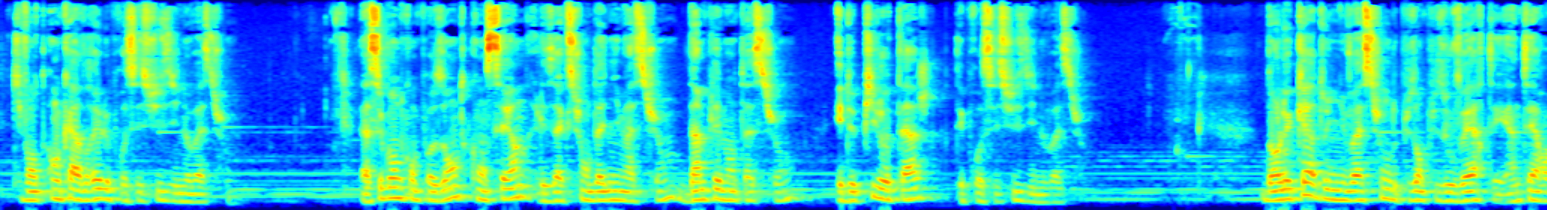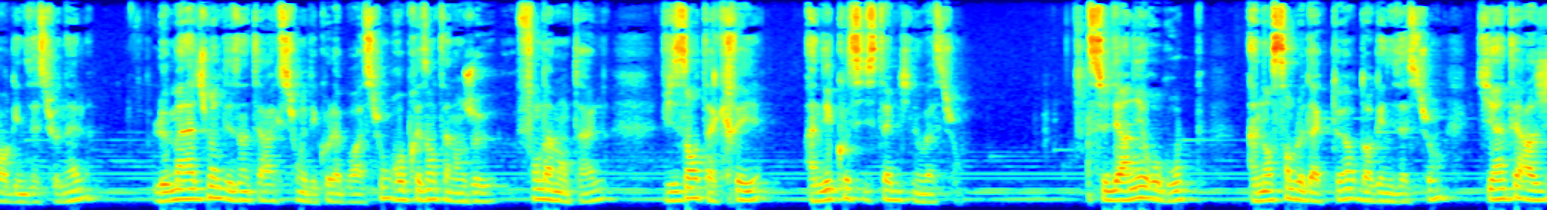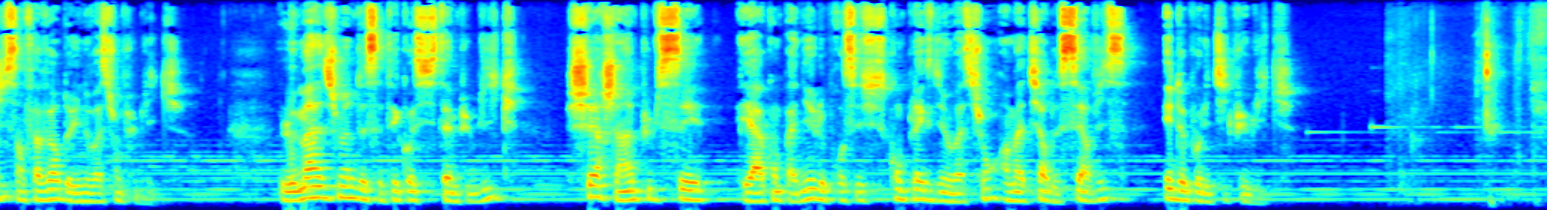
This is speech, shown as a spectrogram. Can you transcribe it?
qui vont encadrer le processus d'innovation. La seconde composante concerne les actions d'animation, d'implémentation et de pilotage des processus d'innovation. Dans le cadre d'une innovation de plus en plus ouverte et interorganisationnelle, le management des interactions et des collaborations représente un enjeu fondamental visant à créer un écosystème d'innovation. Ce dernier regroupe un ensemble d'acteurs, d'organisations qui interagissent en faveur de l'innovation publique. Le management de cet écosystème public cherche à impulser et à accompagner le processus complexe d'innovation en matière de services et de politique publique.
